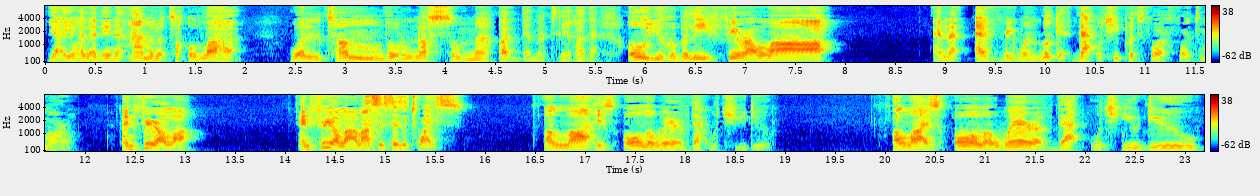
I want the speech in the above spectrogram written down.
يا أيها الذين آمنوا اتقوا الله وَلْتَنْظُرْ نَفْسٌ مَا قَدَّمَتْ لِغَدَ Oh, you who believe, fear Allah. And let everyone look at that which He puts forth for tomorrow. And fear Allah. And fear Allah. Allah says it twice. Allah is all aware of that which you do. Allah is all aware of that which you do.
